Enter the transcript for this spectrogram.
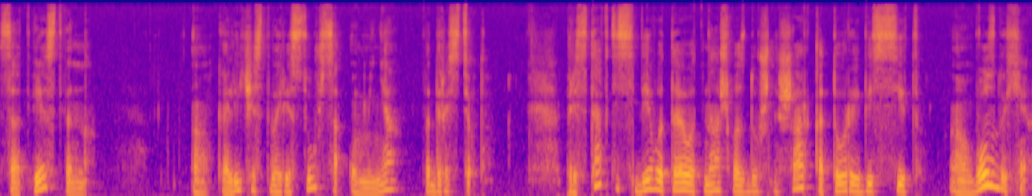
Соответственно, э, количество ресурса у меня подрастет. Представьте себе вот этот наш воздушный шар, который висит э, в воздухе.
